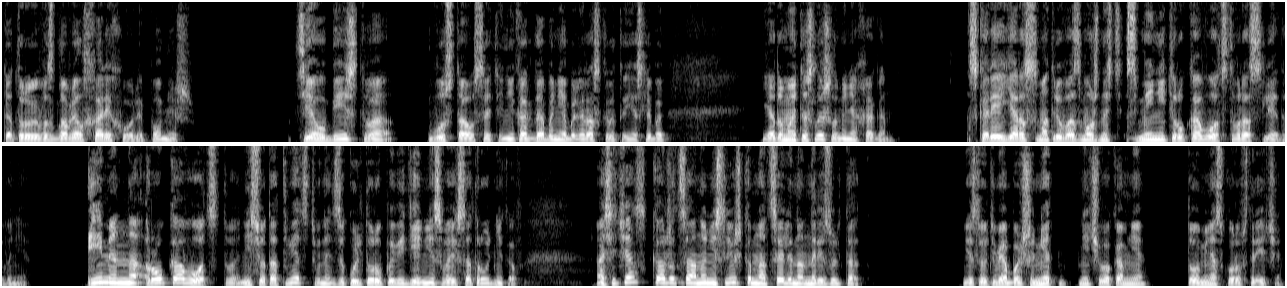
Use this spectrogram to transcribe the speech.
которую возглавлял Харри Холли, помнишь?» Те убийства в Устаусете никогда бы не были раскрыты, если бы... Я думаю, ты слышал меня, Хаган? Скорее, я рассмотрю возможность сменить руководство расследования. Именно руководство несет ответственность за культуру поведения своих сотрудников, а сейчас, кажется, оно не слишком нацелено на результат. Если у тебя больше нет ничего ко мне, то у меня скоро встреча.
